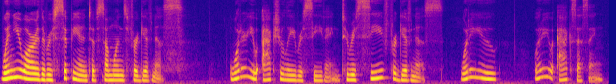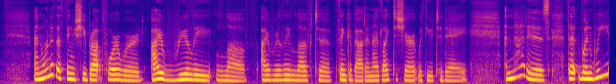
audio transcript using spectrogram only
when you are the recipient of someone's forgiveness, what are you actually receiving? To receive forgiveness, what are you what are you accessing? And one of the things she brought forward, I really love. I really love to think about, and I'd like to share it with you today. And that is that when we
